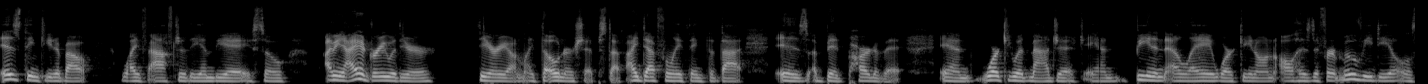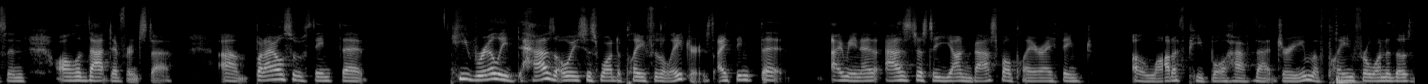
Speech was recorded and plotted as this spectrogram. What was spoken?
is thinking about life after the NBA. So I mean, I agree with your theory on like the ownership stuff. I definitely think that that is a big part of it. And working with Magic and being in LA, working on all his different movie deals and all of that different stuff. Um, but I also think that he really has always just wanted to play for the Lakers. I think that, I mean, as just a young basketball player, I think a lot of people have that dream of playing for one of those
